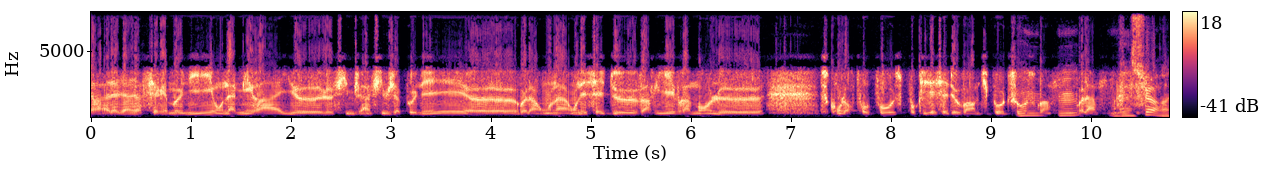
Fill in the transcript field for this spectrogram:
à la dernière cérémonie. On a Mirai, euh, le film, un film japonais. Euh, voilà, on a, on essaye de varier vraiment le ce qu'on leur propose pour qu'ils essaient de voir un petit peu autre chose. Quoi. Mmh, mmh. voilà. Bien sûr.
